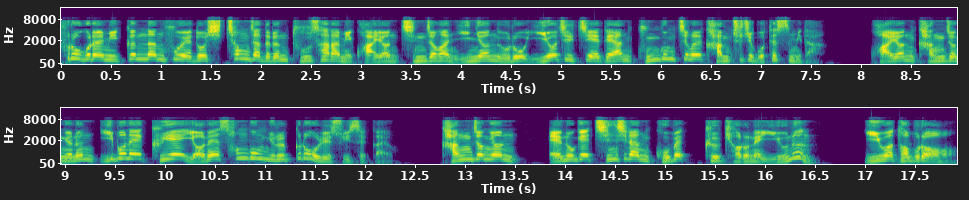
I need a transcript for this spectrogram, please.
프로그램이 끝난 후에도 시청자들은 두 사람이 과연 진정한 인연으로 이어질지에 대한 궁금증을 감추지 못했습니다. 과연 강정현은 이번에 그의 연애 성공률을 끌어올릴 수 있을까요? 강정현, 애녹의 진실한 고백 그 결혼의 이유는? 이와 더불어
